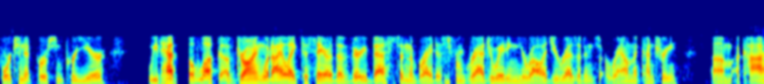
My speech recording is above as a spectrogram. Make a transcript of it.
fortunate person per year We've had the luck of drawing what I like to say are the very best and the brightest from graduating urology residents around the country. Um, Akash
